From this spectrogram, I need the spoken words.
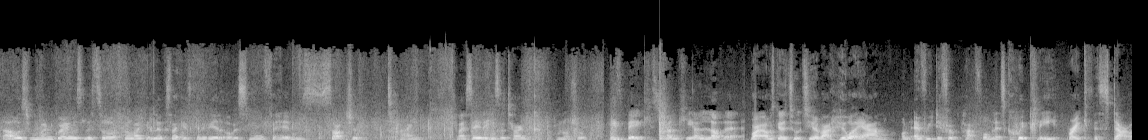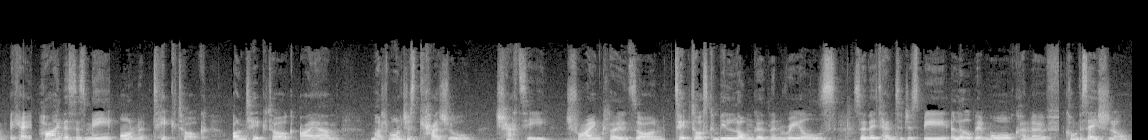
That was from when Gray was little. I feel like it looks like it's going to be a little bit small for him. He's such a tank. Can I say that he's a tank? I'm not sure. He's big, he's chunky, I love it. Right, I was going to talk to you about who I am on every different platform. Let's quickly break this down. Okay, hi, this is me on TikTok. On TikTok, I am much more just casual, chatty, trying clothes on. TikToks can be longer than Reels, so they tend to just be a little bit more kind of conversational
